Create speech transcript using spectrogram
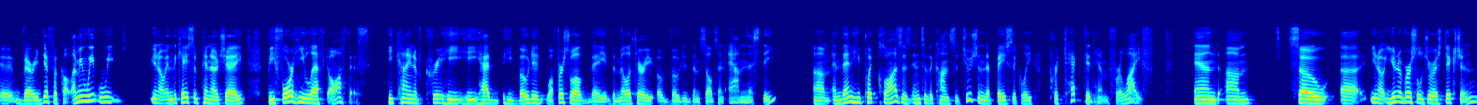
uh, very difficult. I mean, we we you know, in the case of Pinochet, before he left office, he kind of cre- he he had he voted well first of all they the military voted themselves an amnesty um, and then he put clauses into the constitution that basically protected him for life and um, so uh, you know universal jurisdiction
